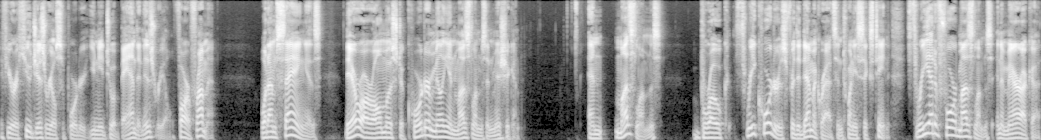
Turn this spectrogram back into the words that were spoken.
if you're a huge Israel supporter, you need to abandon Israel. Far from it. What I'm saying is there are almost a quarter million Muslims in Michigan. And Muslims broke three quarters for the Democrats in 2016. Three out of four Muslims in America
